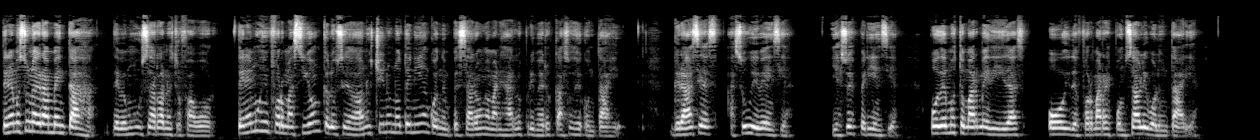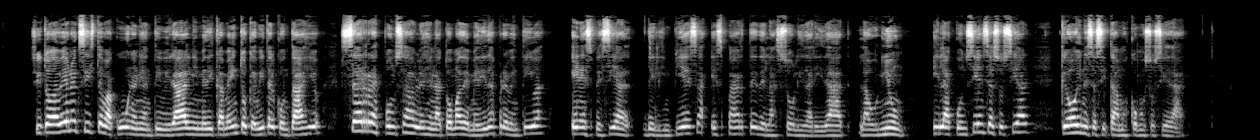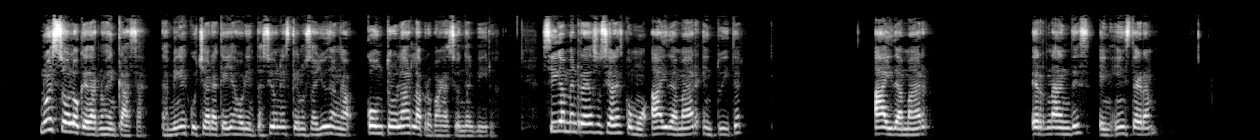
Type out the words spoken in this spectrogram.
Tenemos una gran ventaja, debemos usarla a nuestro favor. Tenemos información que los ciudadanos chinos no tenían cuando empezaron a manejar los primeros casos de contagio. Gracias a su vivencia y a su experiencia, podemos tomar medidas hoy de forma responsable y voluntaria. Si todavía no existe vacuna, ni antiviral, ni medicamento que evite el contagio, ser responsables en la toma de medidas preventivas, en especial de limpieza, es parte de la solidaridad, la unión y la conciencia social que hoy necesitamos como sociedad. No es solo quedarnos en casa, también escuchar aquellas orientaciones que nos ayudan a controlar la propagación del virus. Síganme en redes sociales como Aidamar en Twitter, Aidamar Hernández en Instagram,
